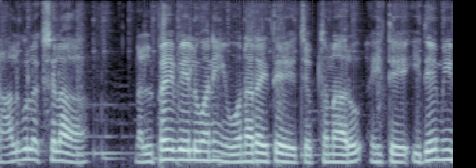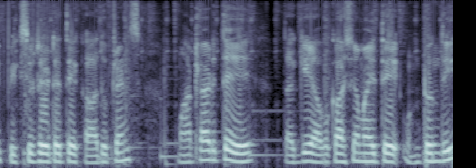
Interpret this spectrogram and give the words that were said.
నాలుగు లక్షల నలభై వేలు అని ఓనర్ అయితే చెప్తున్నారు. అయితే ఇదేమీ ఫిక్స్డ్ రేట్ అయితే కాదు ఫ్రెండ్స్. మాట్లాడితే తగ్గే అవకాశం అయితే ఉంటుంది.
